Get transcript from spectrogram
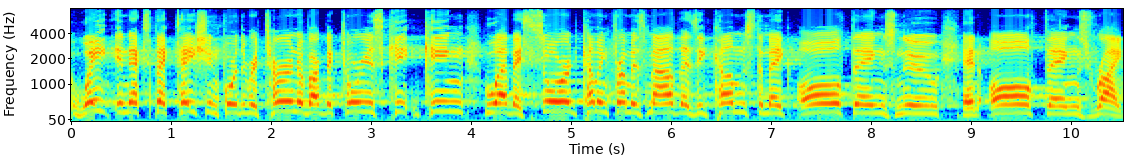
wait in expectation for the return of our victorious king who have a sword coming from his mouth as he comes to make all things new and all things right.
